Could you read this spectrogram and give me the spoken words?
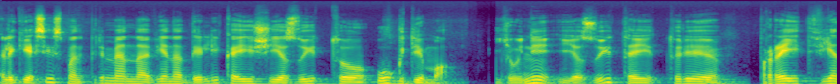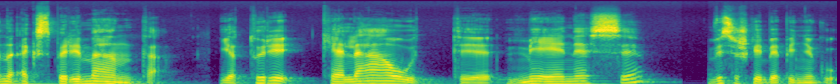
elgesys man primena vieną dalyką iš jėzuitų ūkdymo. Jauni jėzuitai turi praeiti vieną eksperimentą. Jie turi keliauti mėnesį visiškai be pinigų.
